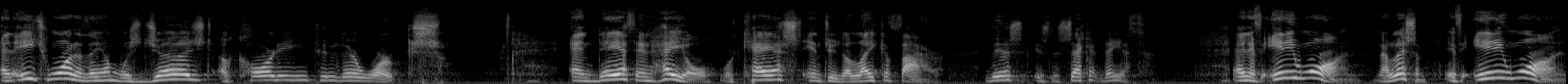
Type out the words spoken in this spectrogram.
And each one of them was judged according to their works. and death and hell were cast into the lake of fire. This is the second death. And if anyone, now listen, if anyone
